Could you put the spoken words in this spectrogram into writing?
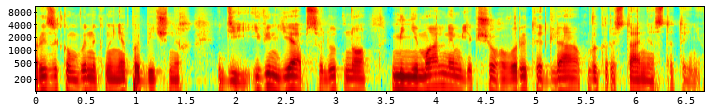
ризиком виникнення побічних дій. І він є абсолютно мінімальним, якщо говорити для використання статинів.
